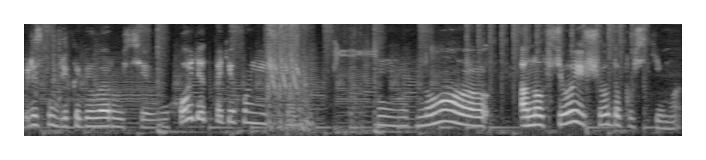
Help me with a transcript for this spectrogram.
Республика Белоруссия уходит потихонечку, но оно все еще допустимо.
